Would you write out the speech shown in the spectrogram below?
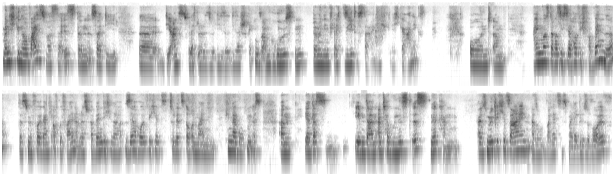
man nicht genau weiß, was da ist, dann ist halt die, äh, die Angst vielleicht oder so diese, dieser Schrecken so am größten. Wenn man den vielleicht sieht, ist da eigentlich vielleicht gar nichts. Und ähm, ein Muster, was ich sehr häufig verwende, das ist mir vorher gar nicht aufgefallen, aber das verwende ich sehr häufig jetzt zuletzt auch in meinen Kindergruppen, ist, ähm, ja, dass eben da ein Antagonist ist, ne, kann alles Mögliche sein, also war letztens mal der böse Wolf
